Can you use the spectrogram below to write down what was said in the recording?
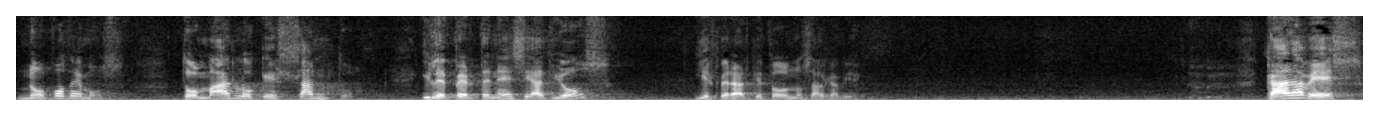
No podemos tomar lo que es santo y le pertenece a Dios y esperar que todo nos salga bien. Cada vez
